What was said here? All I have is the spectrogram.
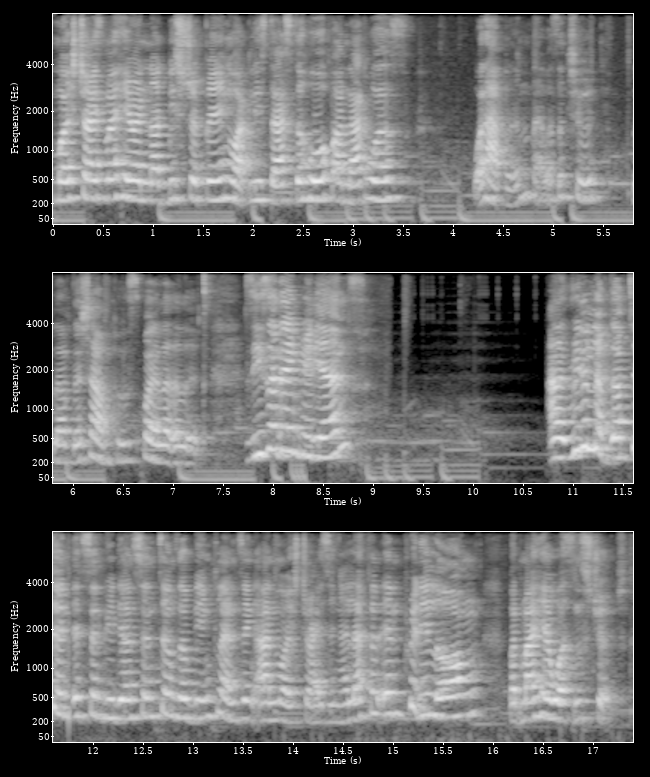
moisturize my hair and not be stripping or at least that's the hope and that was what happened that was the truth love the shampoo spoiler alert these are the ingredients and it really lived up to its ingredients in terms of being cleansing and moisturizing. I left it in pretty long, but my hair wasn't stripped.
